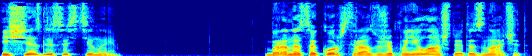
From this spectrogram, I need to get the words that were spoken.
исчезли со стены. Баронесса Корф сразу же поняла, что это значит,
